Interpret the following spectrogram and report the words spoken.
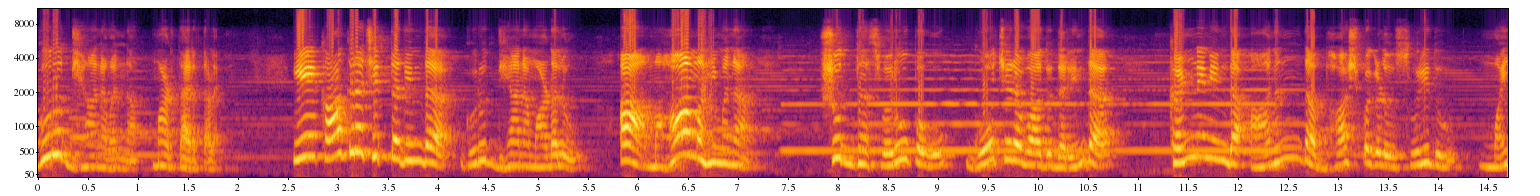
ಗುರು ಧ್ಯಾನವನ್ನು ಮಾಡ್ತಾ ಇರ್ತಾಳೆ. ಏಕಾಗ್ರ ಚಿತ್ತದಿಂದ ಗುರು ಧ್ಯಾನ ಮಾಡಲು ಆ ಮಹಾಮಹಿಮನ ಶುದ್ಧ ಸ್ವರೂಪವು ಗೋಚರವಾದುದರಿಂದ ಕಣ್ಣಿನಿಂದ ಆನಂದ ಭಾಷ್ಪಗಳು ಸುರಿದು ಮೈ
